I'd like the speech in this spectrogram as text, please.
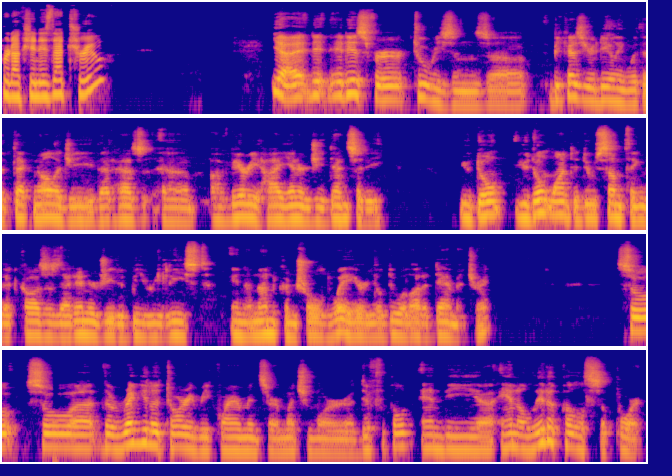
production. Is that true? Yeah, it, it it is for two reasons. Uh, because you're dealing with a technology that has uh, a very high energy density, you don't you don't want to do something that causes that energy to be released in an uncontrolled way, or you'll do a lot of damage, right? So, so uh, the regulatory requirements are much more uh, difficult, and the uh, analytical support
